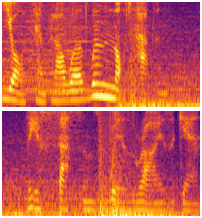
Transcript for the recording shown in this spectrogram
Your Templar world will not happen. The assassins will rise again.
